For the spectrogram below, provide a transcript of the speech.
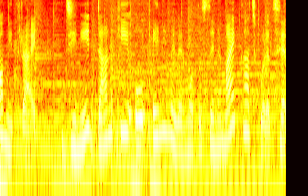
অমিত রায়, যিনি ডানকি ও এনিমেলের মতো সিনেমায় কাজ করেছেন।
